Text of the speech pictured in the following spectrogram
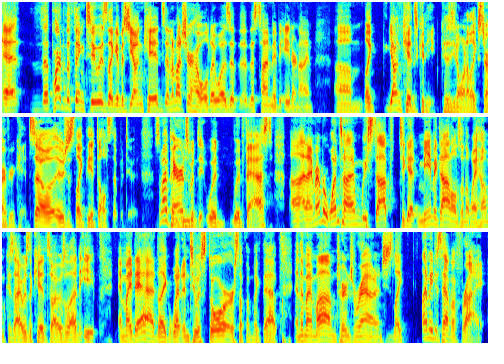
uh, the part of the thing too is like if it's young kids, and I'm not sure how old I was at this time, maybe eight or nine. Um, like young kids could eat because you don't want to like starve your kids. So it was just like the adults that would do it. So my parents Mhm. would would would fast, uh, and I remember one time we stopped to get me McDonald's on the way home because I was a kid, so I was allowed to eat. And my dad like went into a store or something like that, and then my mom turns around and she's like, "Let me just have a fry."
